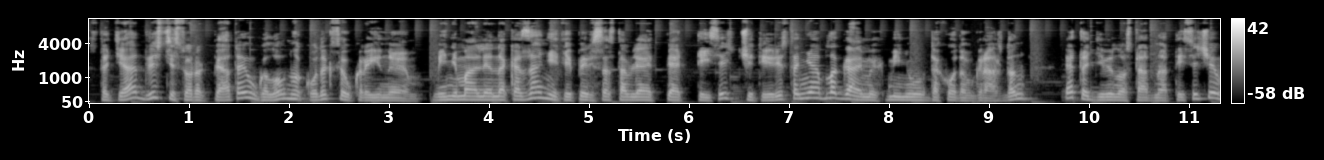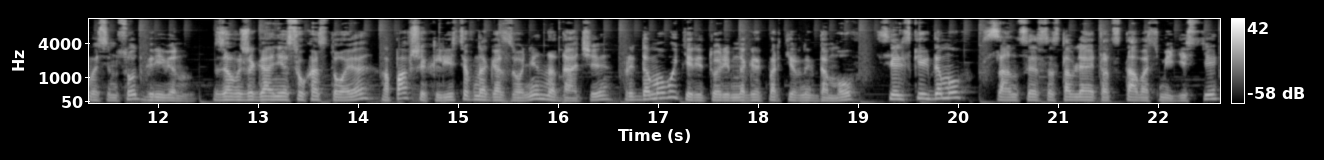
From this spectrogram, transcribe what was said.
Статья 245 Уголовного кодекса Украины. Минимальное наказание теперь составляет 5400 необлагаемых минимум доходов граждан, это 91 800 гривен. За выжигание сухостоя, опавших листьев на газоне, на даче, придомовой территории многоквартирных домов, сельских домов санкция составляет от 180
